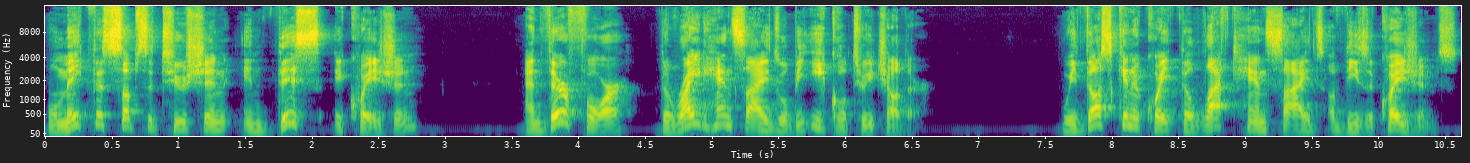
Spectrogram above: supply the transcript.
We'll make this substitution in this equation, and therefore, the right-hand sides will be equal to each other. We thus can equate the left-hand sides of these equations.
